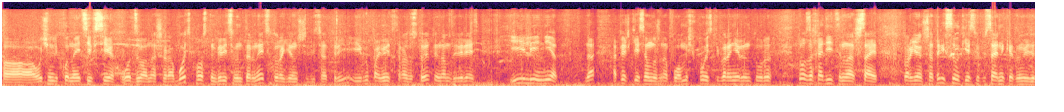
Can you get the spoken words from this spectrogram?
э, очень легко найти все отзывы о нашей работе. Просто наберите в интернете турагент 63, и вы поймете сразу, стоит ли нам доверять или нет. Да? Опять же, если вам нужна помощь в поиске бронирования тура, то заходите на наш сайт турагент 63, ссылки есть в описании к этому видео.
